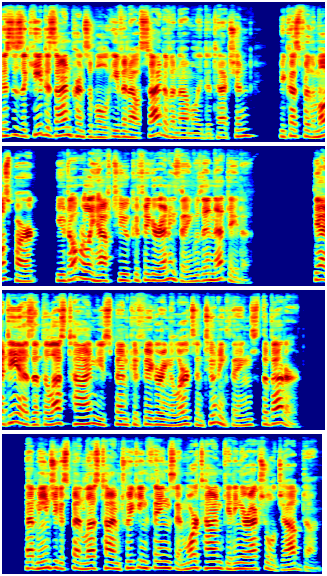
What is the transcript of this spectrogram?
This is a key design principle even outside of anomaly detection, because for the most part, you don't really have to configure anything within NetData. The idea is that the less time you spend configuring alerts and tuning things, the better. That means you can spend less time tweaking things and more time getting your actual job done.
